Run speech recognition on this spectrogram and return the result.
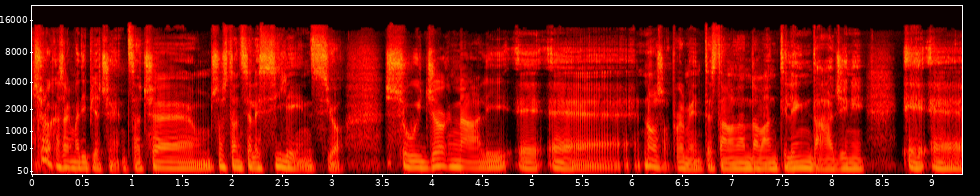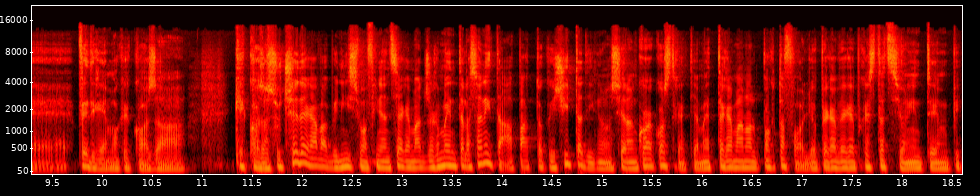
sulla caserma di Piacenza c'è un sostanziale silenzio sui giornali e eh, non lo so, probabilmente stanno andando avanti le indagini e eh, vedremo che cosa, che cosa succederà? Va benissimo finanziare maggiormente la sanità a patto che i cittadini non siano ancora costretti a mettere mano al portafoglio per avere prestazioni in tempi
